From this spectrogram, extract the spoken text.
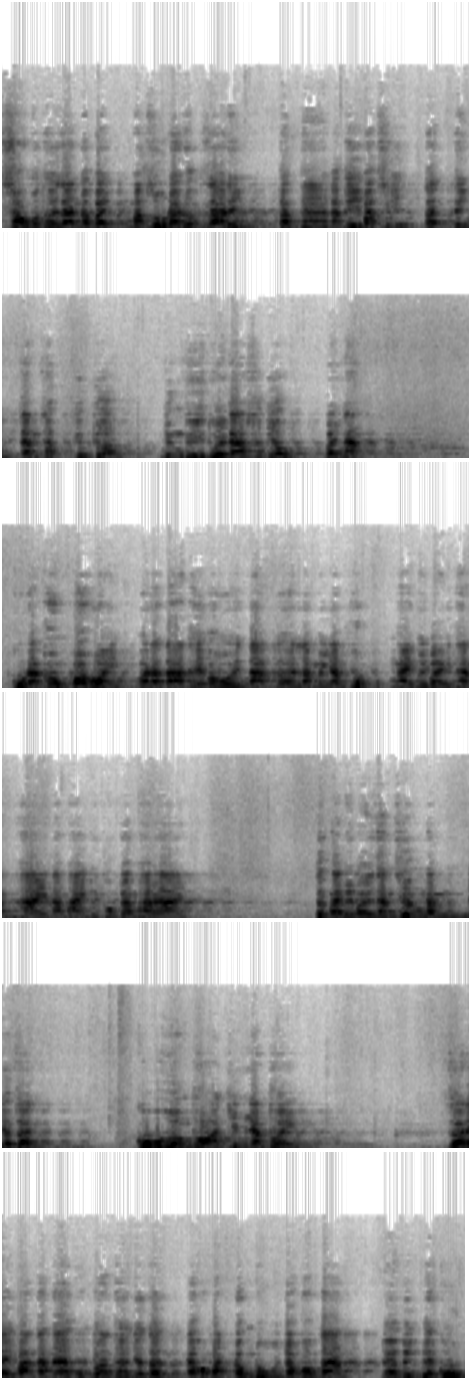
Sau một thời gian lâm bệnh, mặc dù đã được gia đình, tập thể, các y bác sĩ tận tình chăm sóc, cứu chữa, nhưng vì tuổi cao sức yếu, bệnh nặng cụ đã không qua hỏi và đã tạ thế vào hồi 8 giờ 55 phút ngày 17 tháng 2 năm 2022 tức ngày 17 tháng riêng năm nhâm dần, cụ hưởng thọ 95 tuổi. Giờ đây ban tang lễ cùng toàn thể nhân dân đã có mặt đông đủ trong phòng tang để vinh biệt cụ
